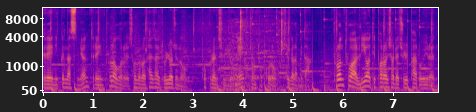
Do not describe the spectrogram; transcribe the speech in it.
drain이 끝났으면 drain 플러그를 손으로 살살 돌려준 후 토크렌치를 이용해 규정 토크로 체결합니다. front와 rear differential에 주입할 오일은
